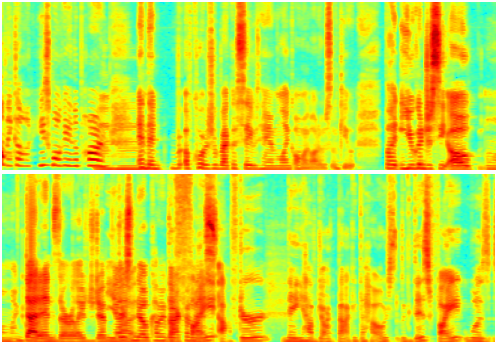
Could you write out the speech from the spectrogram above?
"Oh my god, he's walking in the park." Mm-hmm. And then of course Rebecca saved him. Like, oh my god, it was so cute. But you can just see, oh, oh my god, that ends their relationship. Yeah. There's no coming the back from fight this. After they have Jack back at the house, like this fight was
